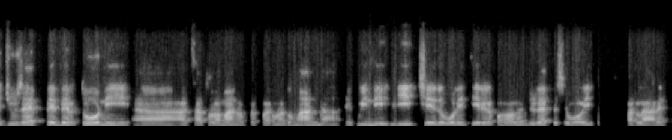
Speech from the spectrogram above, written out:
eh, Giuseppe Bertoni ha alzato la mano per fare una domanda e quindi gli cedo volentieri la parola. Giuseppe se vuoi parlare.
